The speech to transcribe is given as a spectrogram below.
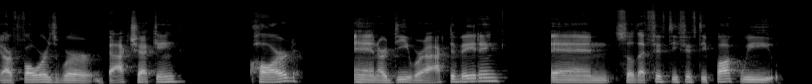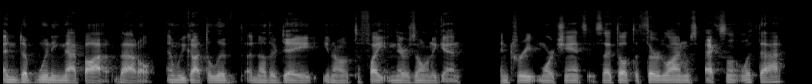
our forwards were back checking hard and our D were activating. And so that 50 50 puck, we ended up winning that battle. And we got to live another day, you know, to fight in their zone again and create more chances. I thought the third line was excellent with that.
